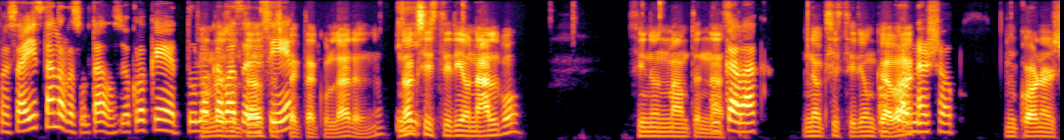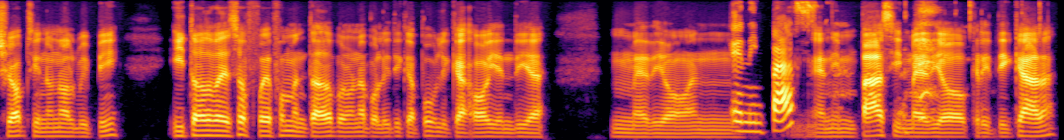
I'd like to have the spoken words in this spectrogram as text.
Pues ahí están los resultados. Yo creo que tú lo acabas de decir. espectaculares, ¿no? No existiría un Albo sin un Mountain Un Nazca. Kavak, No existiría un un Kavak, corner shop. un Corner Shop sin un All VP. Y todo eso fue fomentado por una política pública hoy en día medio en, En Impasse, en impas y medio criticada,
